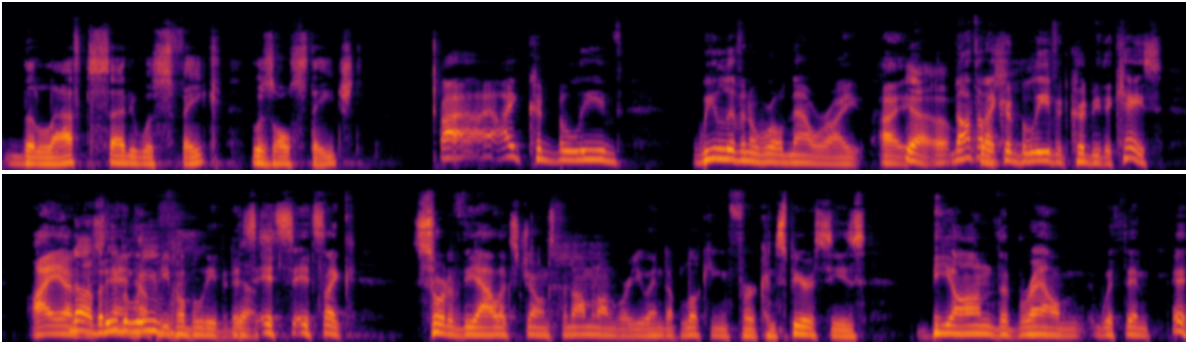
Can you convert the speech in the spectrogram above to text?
the left said it was fake? It was all staged. I, I- could believe. We live in a world now where I, I Yeah, not that I could believe it could be the case. I No, understand but you how people believe it. It's yes. it's it's like sort of the Alex Jones phenomenon where you end up looking for conspiracies beyond the realm within eh,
